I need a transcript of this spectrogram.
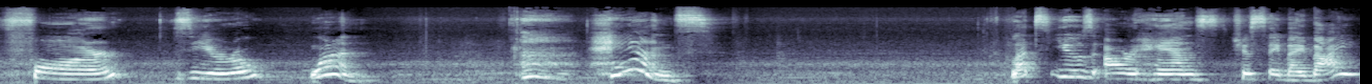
401. Hands. Use our hands to say bye-bye.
